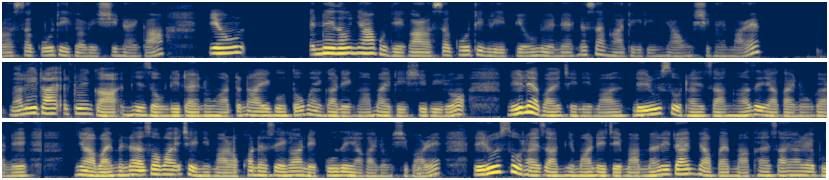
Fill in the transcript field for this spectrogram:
တော့19ဒီဂရီရှိနိုင်ကပြည်ဦးအနေဆုံးညပူချိန်ကတော့19ဒီဂရီပြုံးလွယ်နဲ့25ဒီဂရီညောင်ရှိနိုင်ပါတယ်။ မန္တလေးတိုင်းအတွင်းကအမြင့်ဆုံးလေတိုင်နှုန်းဟာတနအီကို3မိုင်ကနေ5မိုင်တိရှိပြီးတော့နေ့လယ်ပိုင်းအချိန်တွေမှာလေရုဆိုထိုင်းစာ90ရာခိုင်နှုန်းကနေညပိုင်းမနက်အစောပိုင်းအချိန်တွေမှာတော့80ကနေ90ရာခိုင်နှုန်းရှိပါတယ်။လေရုဆိုထိုင်းစာမြင့်မားနေချိန်မှာမန္တလေးတိုင်းမြောက်ပိုင်းမှာခန်းစားရတဲ့ပူ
